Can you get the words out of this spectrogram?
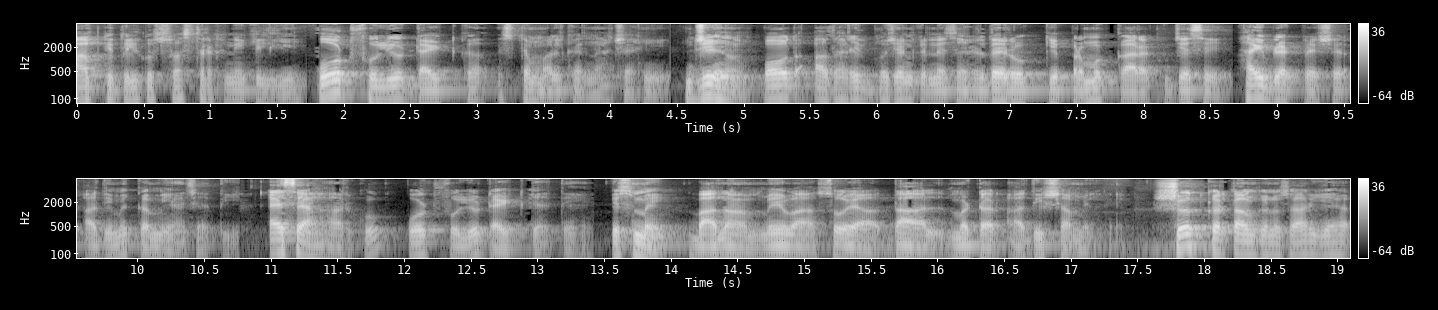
आपके दिल को स्वस्थ रखने के लिए पोर्टफोलियो डाइट का इस्तेमाल करना चाहिए। जी हाँ पौध आधारित भोजन करने से हृदय रोग के प्रमुख कारक जैसे हाई ब्लड प्रेशर आदि में कमी आ जाती है। ऐसे आहार को पोर्टफोलियो डाइट कहते हैं। इसमें बादाम, मेवा, सोया, दाल, मटर आदि शामिल है। शोधकर्ताओं के अनुसार यह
